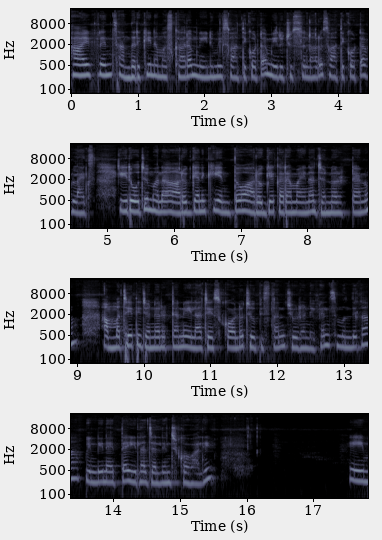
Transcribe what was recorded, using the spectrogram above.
హాయ్ ఫ్రెండ్స్ అందరికీ నమస్కారం. నేను మీ స్వాతికోట. మీరు చూస్తున్నారు స్వాతికోట వ్లాగ్స్. ఈరోజు మన ఆరోగ్యానికి ఎంతో ఆరోగ్యకరమైన జొన్న రొట్టెను అమ్మ చేతి జొన్న రొట్టెను ఎలా చేసుకోవాలో చూపిస్తాను. చూడండి ఫ్రెండ్స్ ముందుగా పిండిని అయితే ఇలా జల్లించుకోవాలి. ఏం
